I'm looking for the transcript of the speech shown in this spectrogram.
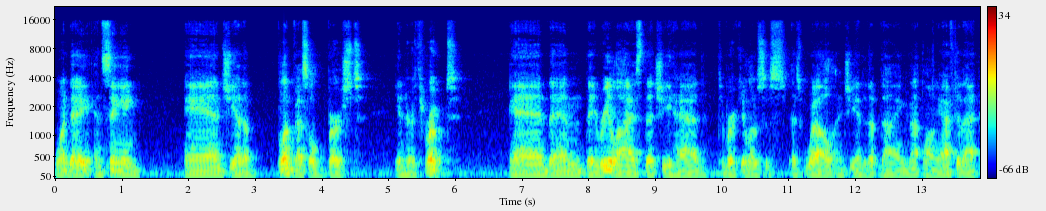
one day and singing, and she had a blood vessel burst in her throat. And then they realized that she had tuberculosis as well, and she ended up dying not long after that.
